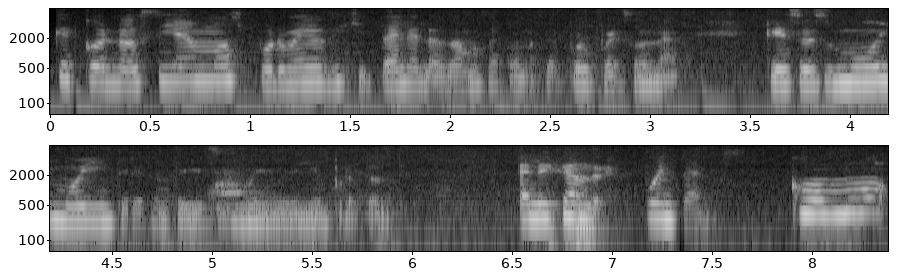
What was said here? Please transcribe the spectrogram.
que conocíamos por medios digitales las vamos a conocer por persona, que eso es muy, muy interesante y eso es muy, muy importante. Alejandra, cuéntanos, ¿cómo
